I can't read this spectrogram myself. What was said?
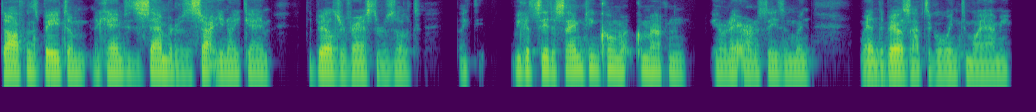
Dolphins beat them. It came to December. It was a Saturday night game. The Bills reversed the result. Like we could see the same thing come come happen you know, later on the season when when the Bills have to go into Miami.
